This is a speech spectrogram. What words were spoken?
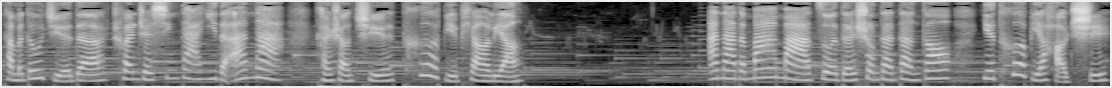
他们都觉得穿着新大衣的安娜看上去特别漂亮。安娜的妈妈做的圣诞蛋糕也特别好吃，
